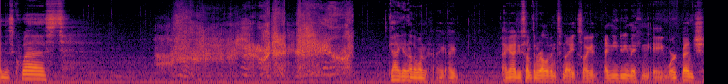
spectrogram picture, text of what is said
In this quest. Gotta get another one. I, I, I gotta do something relevant tonight, so I I need to be making a workbench.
